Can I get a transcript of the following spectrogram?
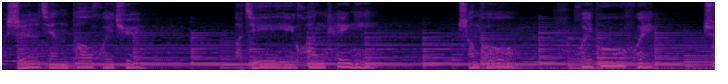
把时间倒回去，把记忆还给你。伤口会不会治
